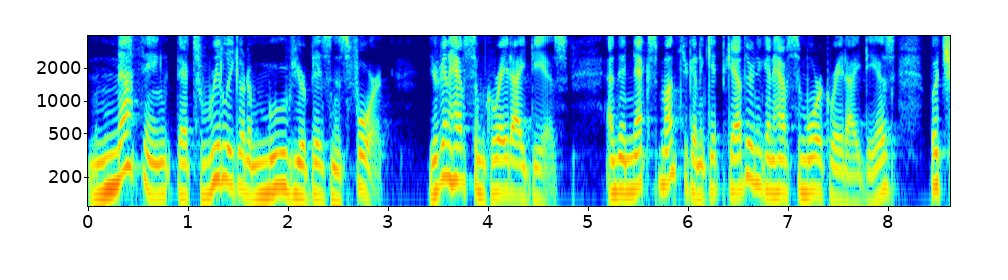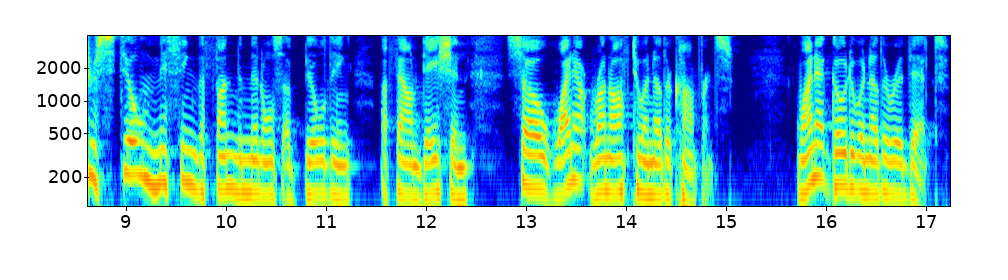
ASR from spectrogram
nothing that's really going to move your business forward. You're going to have some great ideas. And then next month, you're going to get together and you're going to have some more great ideas, but you're still missing the fundamentals of building a foundation. So why not run off to another conference? Why not go to another event?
